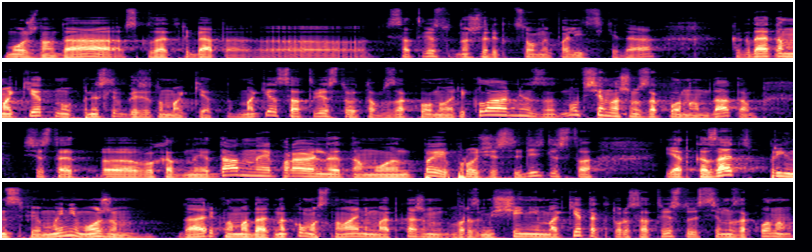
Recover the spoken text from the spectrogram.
можно, да, сказать, ребята, э, соответствует нашей редакционной политике, да. Когда это макет, ну, принесли в газету макет. Макет соответствует там закону о рекламе, ну, всем нашим законам, да, там все стоят э, выходные данные правильные, там ОНП и прочие свидетельства. И отказать, в принципе, мы не можем, да, рекламодать. На каком основании мы откажем в размещении макета, который соответствует всем законам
